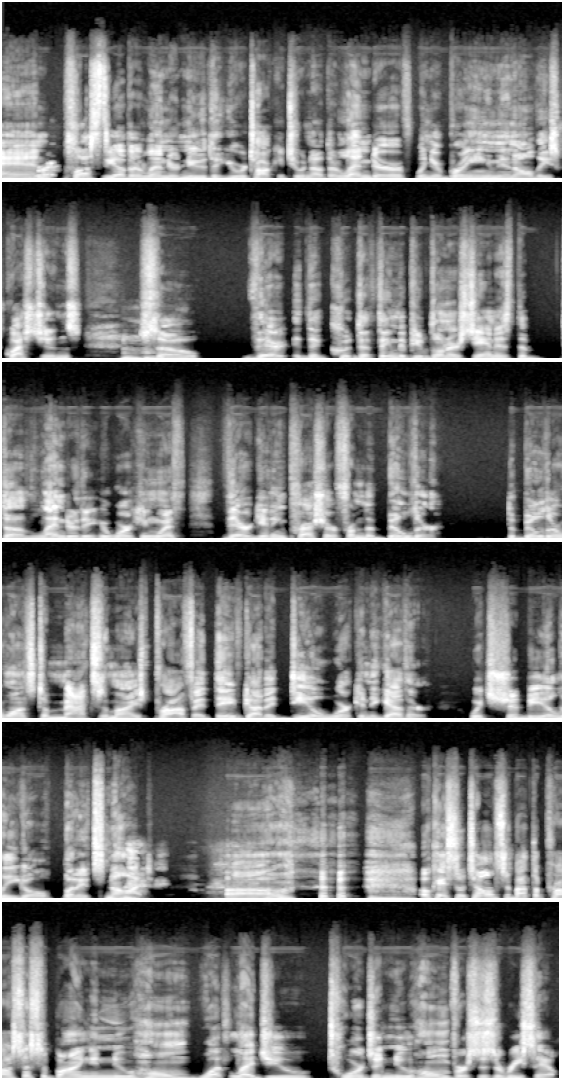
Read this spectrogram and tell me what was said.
and right. plus, the other lender knew that you were talking to another lender when you're bringing in all these questions. Mm-hmm. So there, the the thing that people don't understand is the the lender that you're working with, they're getting pressure from the builder. The builder wants to maximize profit. They've got a deal working together, which should be illegal, but it's not. uh, okay, so tell us about the process of buying a new home. What led you towards a new home versus a resale?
